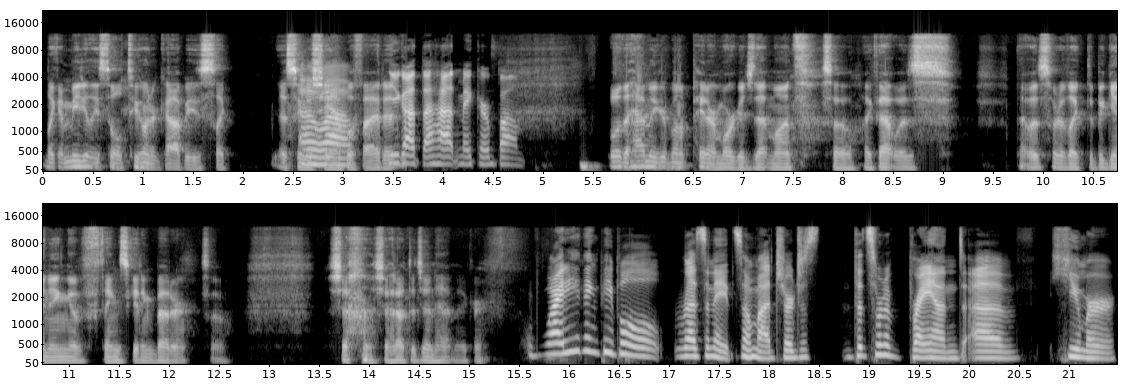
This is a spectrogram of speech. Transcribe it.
like immediately sold 200 copies, like as soon as oh, she wow. amplified it. You got the Hatmaker bump. Well, the Hatmaker bump paid our mortgage that month, so like that was that was sort of like the beginning of things getting better. So shout, shout out to Jen Hatmaker. Why do you think people resonate so much, or just that sort of brand of humor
